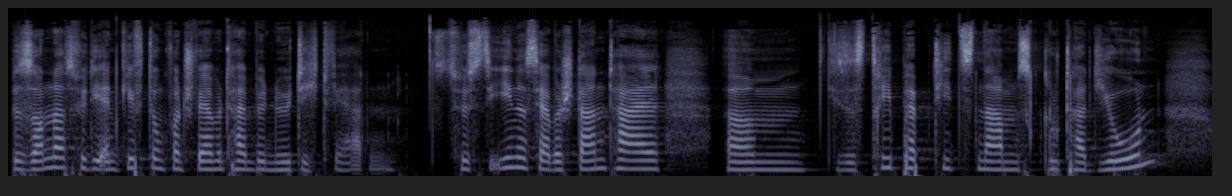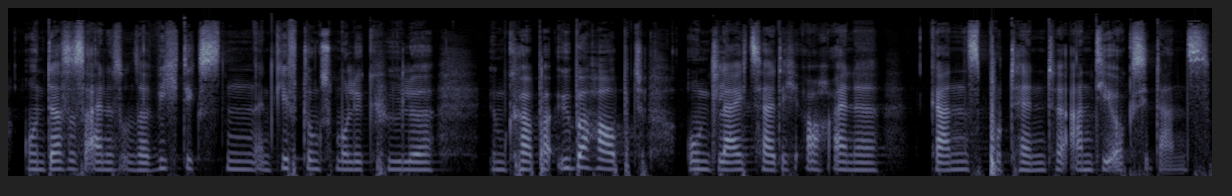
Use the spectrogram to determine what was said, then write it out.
besonders für die Entgiftung von Schwermetallen benötigt werden. Das Cystein ist ja Bestandteil ähm, dieses Tripeptids namens Glutathion und das ist eines unserer wichtigsten Entgiftungsmoleküle im Körper überhaupt und gleichzeitig auch eine ganz potente Antioxidanz.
